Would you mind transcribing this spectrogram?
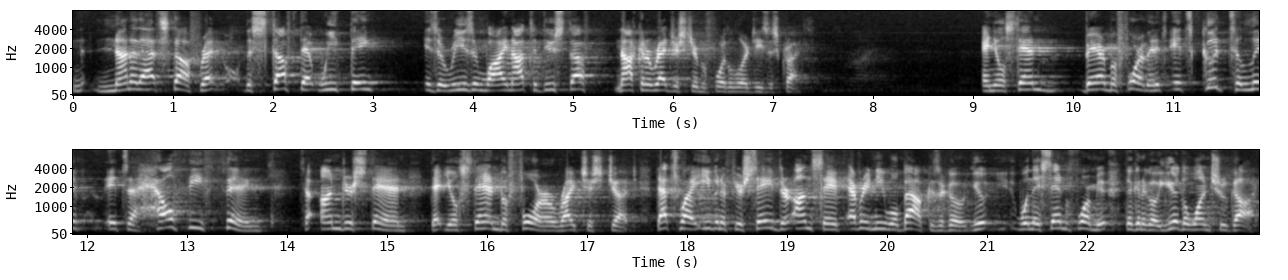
N- none of that stuff right? the stuff that we think is a reason why not to do stuff not going to register before the lord jesus christ and you'll stand bare before him and it's, it's good to live it's a healthy thing to understand that you'll stand before a righteous judge. That's why even if you're saved or unsaved, every knee will bow because they go, you, you, when they stand before him, they're going to go, You're the one true God.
